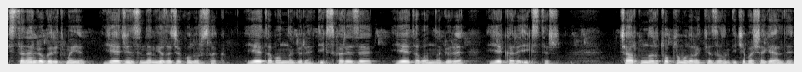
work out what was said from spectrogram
İstenen logaritmayı y cinsinden yazacak olursak y tabanına göre x kare z, y tabanına göre y kare x'tir. Çarpımları toplam olarak yazalım. 2 başa geldi.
